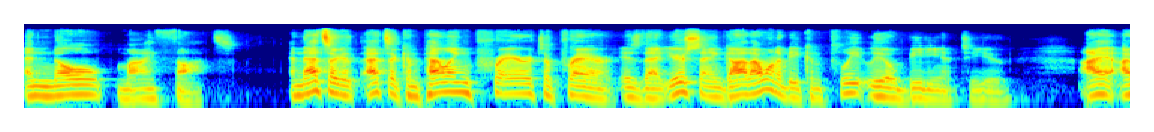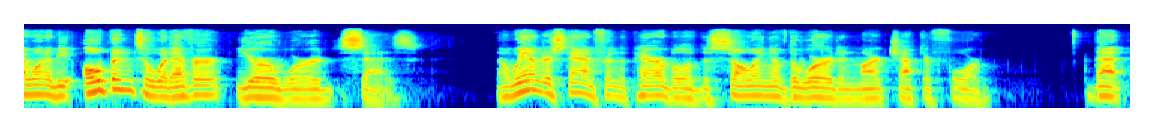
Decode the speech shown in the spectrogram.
and know my thoughts. And that's a that's a compelling prayer to prayer is that you're saying, God, I want to be completely obedient to you. I, I want to be open to whatever your word says. Now we understand from the parable of the sowing of the word in Mark chapter 4 that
